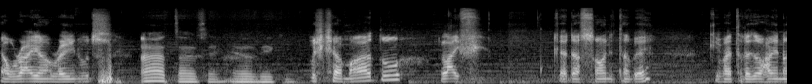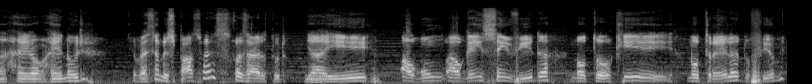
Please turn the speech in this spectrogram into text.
É o Ryan Reynolds. Ah, tá, eu sei, eu vi aqui. O chamado Life. Que é da Sony também. Que vai trazer o Ryan, Ryan Reynolds. Que vai ser no espaço, mas coisa era tudo. E Hum. aí, algum, alguém sem vida notou que no trailer do filme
